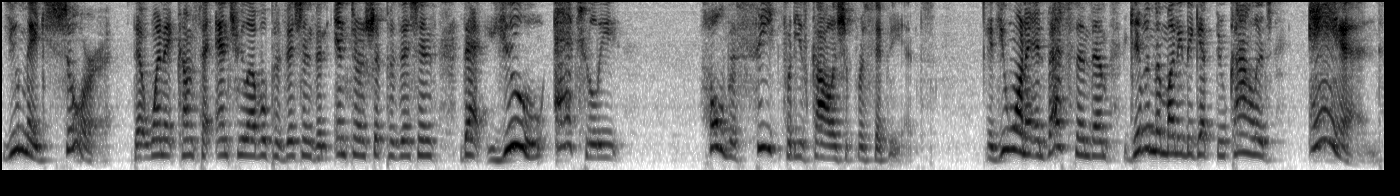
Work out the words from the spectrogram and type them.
you make sure that when it comes to entry level positions and internship positions that you actually hold the seat for these scholarship recipients. If you want to invest in them, give them the money to get through college and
